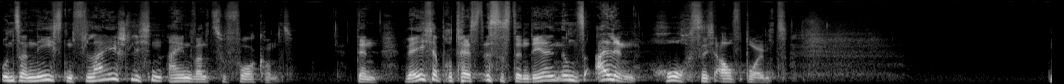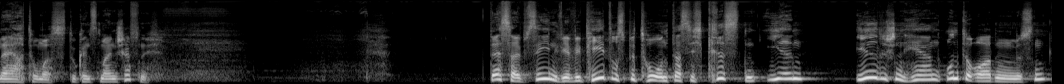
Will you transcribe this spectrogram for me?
unseren nächsten fleischlichen Einwand zuvorkommt. Denn welcher Protest ist es denn, der in uns allen hoch sich aufbäumt? Naja, Thomas, du kennst meinen Chef nicht. Deshalb sehen wir, wie Petrus betont, dass sich Christen ihren irdischen Herrn unterordnen müssen,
